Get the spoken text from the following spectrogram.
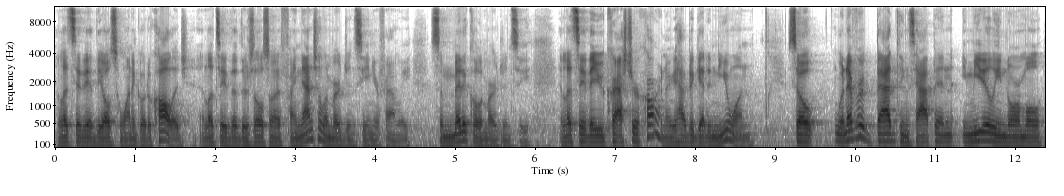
And let's say that they also want to go to college. And let's say that there's also a financial emergency in your family, some medical emergency. And let's say that you crashed your car and now you have to get a new one. So whenever bad things happen, immediately normal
